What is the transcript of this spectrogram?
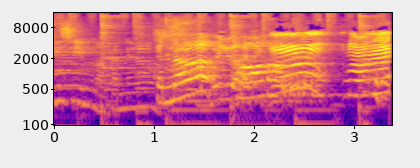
นี่ชิมเหรอกันเนอร์กันเนอร์ไม่เหลือพให้อพี่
